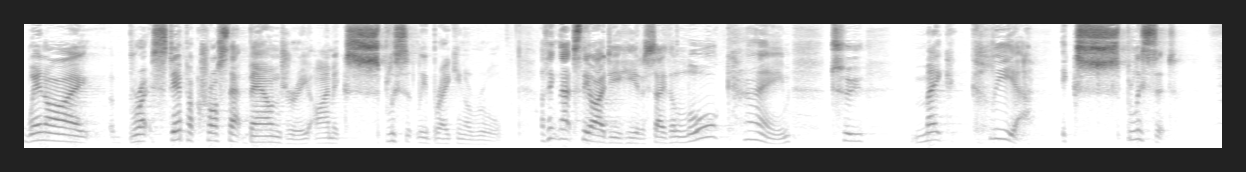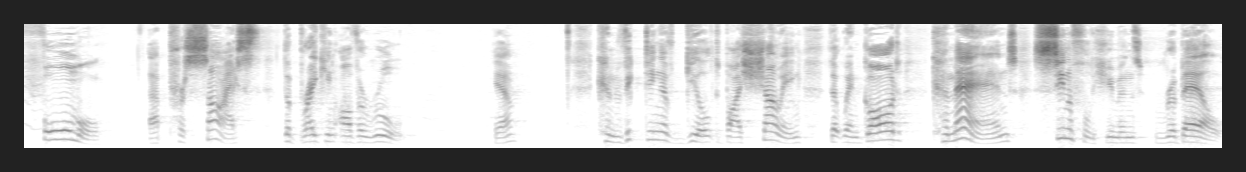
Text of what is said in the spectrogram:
when I step across that boundary, I'm explicitly breaking a rule. I think that's the idea here to say the law came to make clear, explicit, formal, uh, precise the breaking of a rule. Yeah? Convicting of guilt by showing that when God commands, sinful humans rebel.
